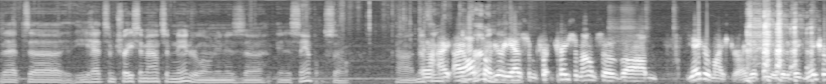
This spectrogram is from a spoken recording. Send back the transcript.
that uh, he had some trace amounts of nandrolone in his uh, in his sample. So uh, nothing. I, I also hear he has some tra- trace amounts of um, Jägermeister. I guess he was at a big Jäger,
